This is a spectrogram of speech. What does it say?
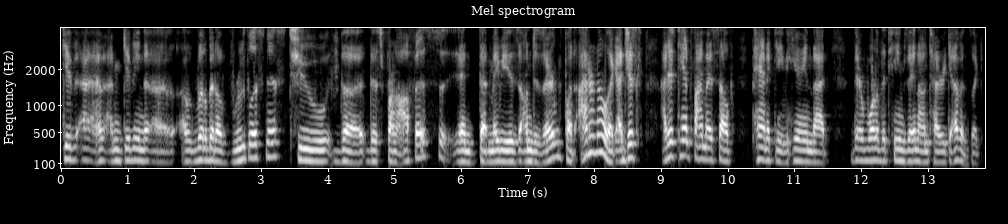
give uh, I'm giving a, a, little bit of ruthlessness to the this front office, and that maybe is undeserved. But I don't know. Like I just I just can't find myself panicking hearing that they're one of the teams in on Tyreke Evans. Like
